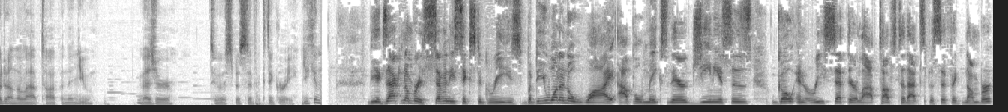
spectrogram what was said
put it on the laptop and then you measure to a specific degree. You can the exact number is 76 degrees, but do you want to know why Apple makes their geniuses go and reset their laptops to that specific number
